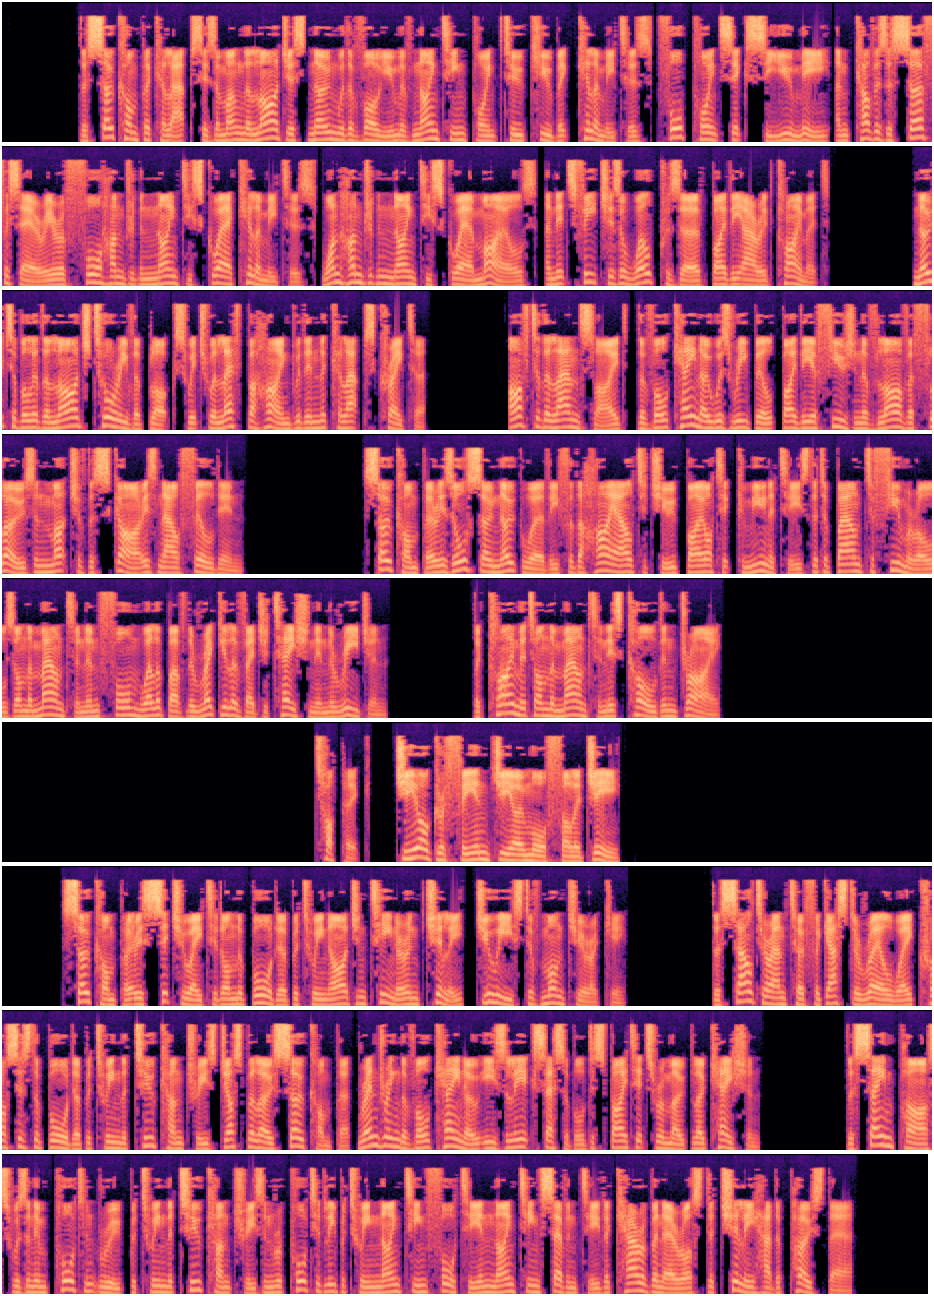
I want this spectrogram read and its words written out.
The Socompa collapse is among the largest known with a volume of 19.2 cubic kilometers, 4.6 cu mi, and covers a surface area of 490 square kilometers, 190 square miles, and its features are well preserved by the arid climate. Notable are the large Toreva blocks which were left behind within the collapse crater. After the landslide, the volcano was rebuilt by the effusion of lava flows and much of the scar is now filled in. Socompa is also noteworthy for the high-altitude biotic communities that abound to fumaroles on the mountain and form well above the regular vegetation in the region. The climate on the mountain is cold and dry. Topic: Geography and geomorphology Socompa is situated on the border between Argentina and Chile, due east of Monturaqui. The Salta-Antofagasta Railway crosses the border between the two countries just below Socompa, rendering the volcano easily accessible despite its remote location. The same pass was an important route between the two countries and reportedly between 1940 and 1970 the Carabineros de Chile had a post there.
